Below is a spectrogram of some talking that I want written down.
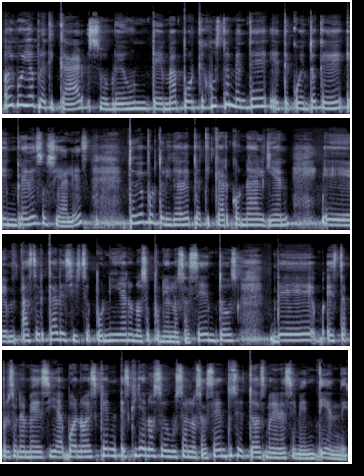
Hoy voy a platicar sobre un tema porque justamente eh, te cuento que en redes sociales tuve oportunidad de platicar con alguien eh, acerca de si se ponían o no se ponían los acentos, de esta persona me decía, bueno, es que, es que ya no se usan los acentos y de todas maneras se me entiende.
